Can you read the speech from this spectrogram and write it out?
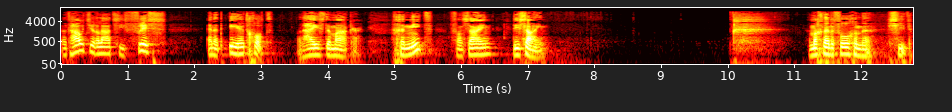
Het houdt je relatie fris en het eert God. Want Hij is de maker. Geniet van zijn design. Je mag naar de volgende sheet.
